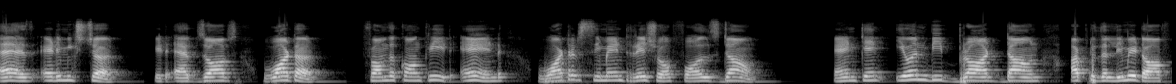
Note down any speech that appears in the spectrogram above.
as admixture, it absorbs water from the concrete and water cement ratio falls down and can even be brought down up to the limit of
